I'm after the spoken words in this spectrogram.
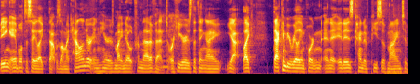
being able to say like that was on my calendar and here's my note from that event or here's the thing i yeah like that can be really important. And it, it is kind of peace of mind to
